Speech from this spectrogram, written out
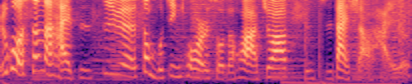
如果生了孩子四月送不进托儿所的话，就要辞职带小孩了。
